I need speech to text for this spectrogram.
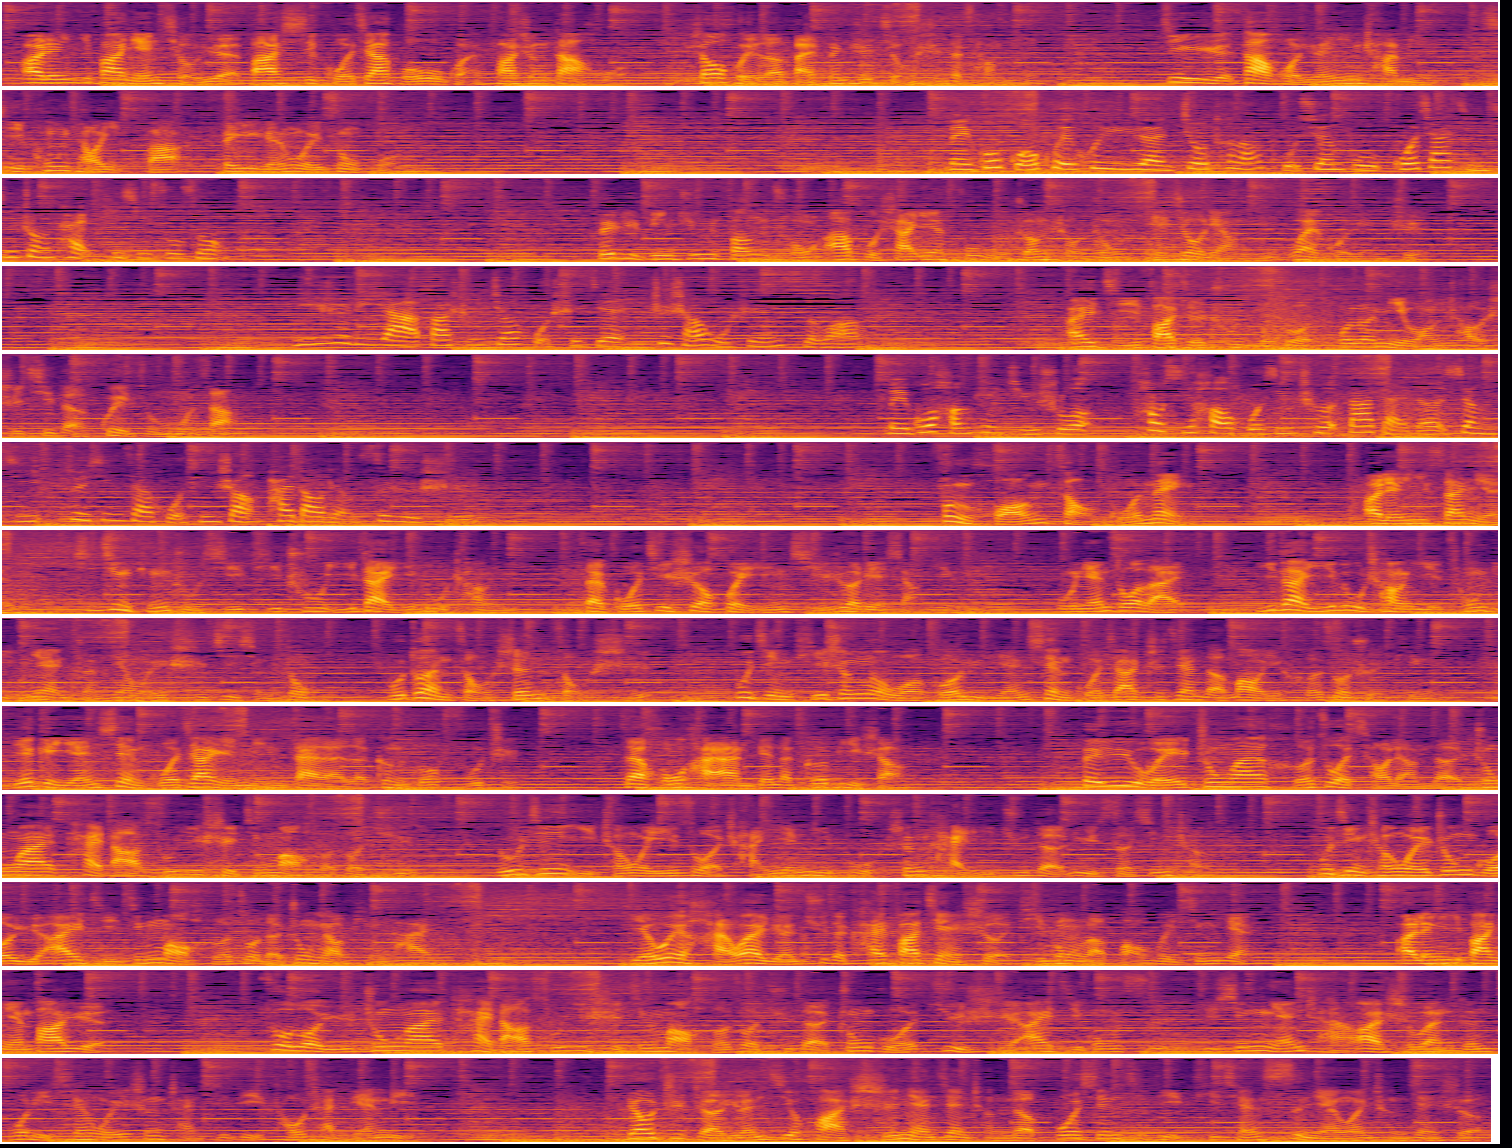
二零一八年九月，巴西国家博物馆发生大火，烧毁了百分之九十的藏品。近日，大火原因查明系空调引发，非人为纵火。美国国会会议院就特朗普宣布国家紧急状态提起诉讼。菲律宾军方从阿布沙耶夫武装手中解救两名外国人质。尼日利亚发生交火事件，至少五十人死亡。埃及发掘出一座托勒密王朝时期的贵族墓葬。美国航天局说，好奇号火星车搭载的相机最近在火星上拍到两次日食。凤凰早国内，二零一三年，习近平主席提出“一带一路”倡议，在国际社会引起热烈响应。五年多来，“一带一路”倡议从理念转变为实际行动，不断走深走实，不仅提升了我国与沿线国家之间的贸易合作水平，也给沿线国家人民带来了更多福祉。在红海岸边的戈壁上，被誉为中埃合作桥梁的中埃泰达苏伊士经贸合作区，如今已成为一座产业密布、生态宜居的绿色新城，不仅成为中国与埃及经贸合作的重要平台，也为海外园区的开发建设提供了宝贵经验。二零一八年八月，坐落于中埃泰达苏伊士经贸合作区的中国巨石埃及公司举行年产二十万吨玻璃纤维生产基地投产典礼。标志着原计划十年建成的玻纤基地提前四年完成建设。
